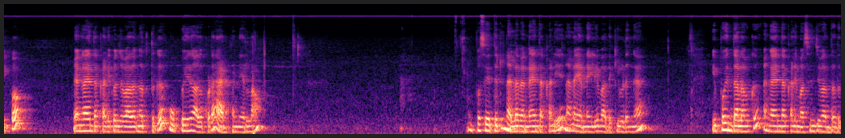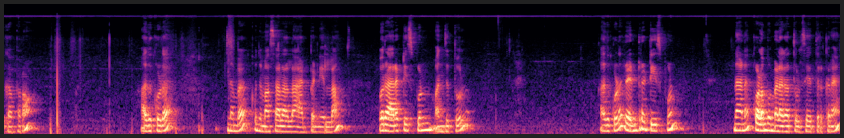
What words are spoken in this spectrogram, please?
இப்போது வெங்காயம் தக்காளி கொஞ்சம் வதங்கிறதுக்கு உப்பையும் அது கூட ஆட் பண்ணிடலாம். உப்பு சேர்த்துட்டு நல்லா வெங்காயம் தக்காளியை நல்லா எண்ணெயிலே வதக்கி விடுங்க. இப்போ இந்த அளவுக்கு வெங்காயம் தக்காளி மசிஞ்சு வந்ததுக்கப்புறம் அது கூட நம்ம கொஞ்சம் மசாலாலாம் ஆட் பண்ணிடலாம். ஒரு அரை டீஸ்பூன் மஞ்சத்தூள். அது கூட ரெண்டரை டீஸ்பூன் நான் குழம்பு மிளகாத்தூள் சேர்த்துருக்குறேன்.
